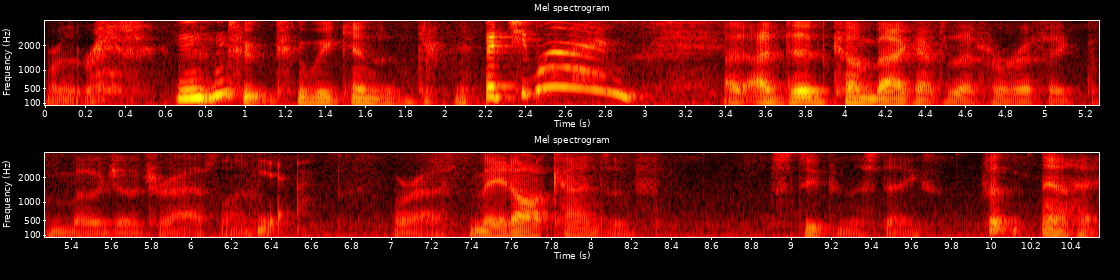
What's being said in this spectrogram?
or the race, Mm-hmm. two two weekends and three. But you won. I, I did come back after that horrific Mojo triathlon. Yeah. where I made all kinds of stupid mistakes. But yeah, hey,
